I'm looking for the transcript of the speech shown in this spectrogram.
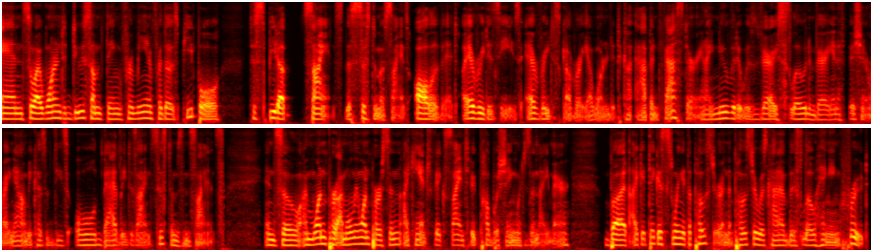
And so I wanted to do something for me and for those people to speed up science, the system of science, all of it, every disease, every discovery. I wanted it to happen faster. And I knew that it was very slowed and very inefficient right now because of these old, badly designed systems in science. And so I'm one per I'm only one person. I can't fix scientific publishing, which is a nightmare. But I could take a swing at the poster, and the poster was kind of this low hanging fruit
